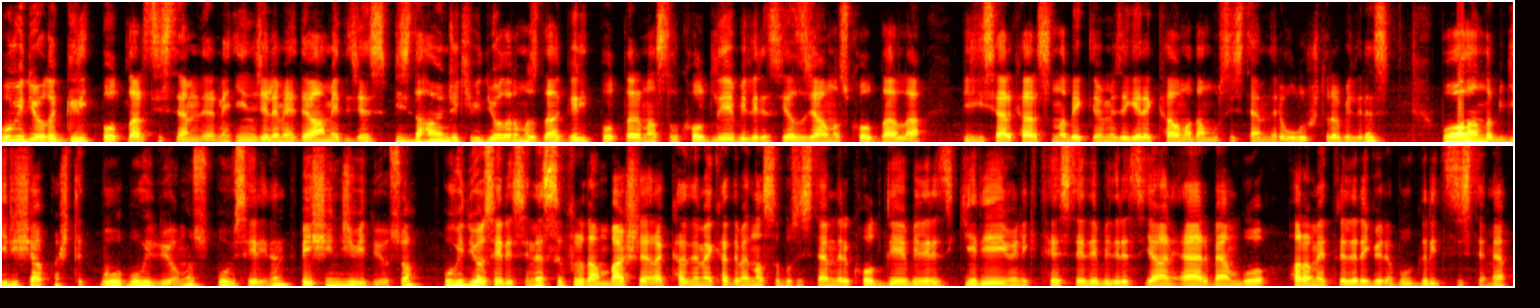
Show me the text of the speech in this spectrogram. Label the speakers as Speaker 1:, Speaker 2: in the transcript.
Speaker 1: Bu videoda grid botlar sistemlerini incelemeye devam edeceğiz. Biz daha önceki videolarımızda grid botları nasıl kodlayabiliriz, yazacağımız kodlarla bilgisayar karşısında beklememize gerek kalmadan bu sistemleri oluşturabiliriz. Bu alanda bir giriş yapmıştık. Bu, bu videomuz bu serinin 5. videosu. Bu video serisinde sıfırdan başlayarak kademe kademe nasıl bu sistemleri kodlayabiliriz, geriye yönelik test edebiliriz. Yani eğer ben bu parametrelere göre bu grid sistemi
